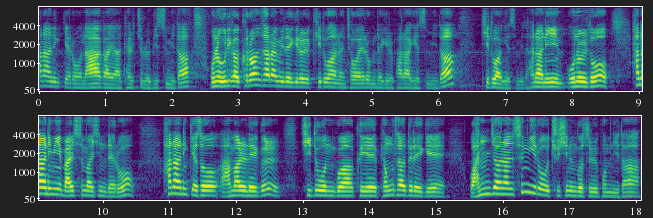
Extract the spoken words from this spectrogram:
하나님께로 나아가야 될 줄로 믿습니다. 오늘 우리가 그런 사람이 되기를 기도하는 저와 여러분 되기를 바라겠습니다. 기도하겠습니다. 하나님, 오늘도 하나님이 말씀하신 대로 하나님께서 아말렉을 기드온과 그의 병사들에게 완전한 승리로 주시는 것을 봅니다.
